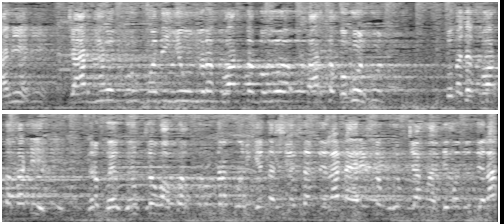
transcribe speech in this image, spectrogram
आणि चार दिवस ग्रुपमध्ये येऊन जरा स्वार्थ बघ स्वार्थ बघून स्वतःच्या स्वार्थासाठी जर ग्रुपचा वापर करून जर कोणी घेत असेल तर त्याला डायरेक्ट ग्रुपच्या माध्यमातून त्याला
